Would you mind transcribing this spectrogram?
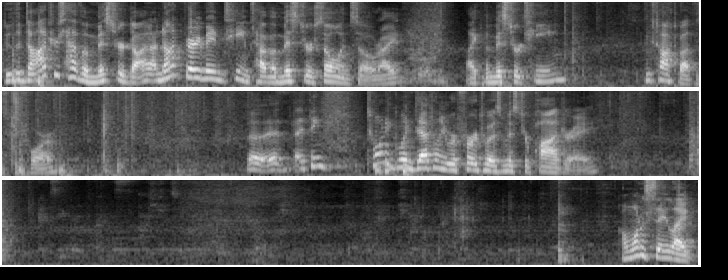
Do the Dodgers have a Mr. Dod? Not very many teams have a Mr. So and so, right? Like the Mr. Team. We've talked about this before. The, uh, I think Tony Gwynn definitely referred to as Mr. Padre. I want to say like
